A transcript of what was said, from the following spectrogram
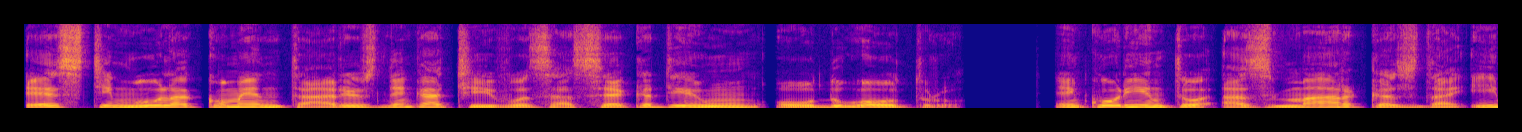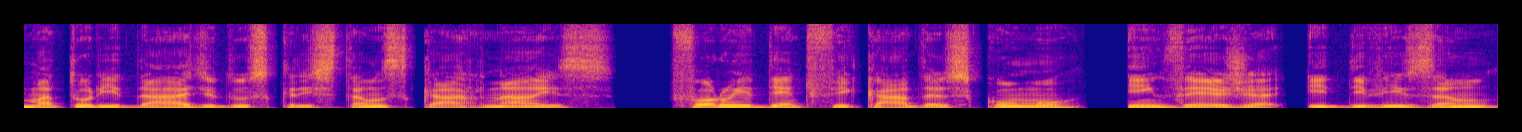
estimula comentários negativos acerca de um ou do outro. Em Corinto, as marcas da imaturidade dos cristãos carnais foram identificadas como inveja e divisão,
